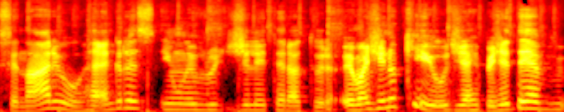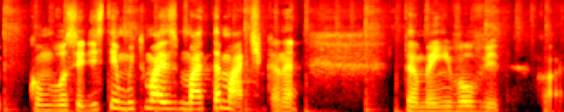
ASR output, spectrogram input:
cenário, regras e um livro de literatura? Eu imagino que o de RPG deve, como você disse, tem muito mais matemática, né? Também envolvida, claro.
